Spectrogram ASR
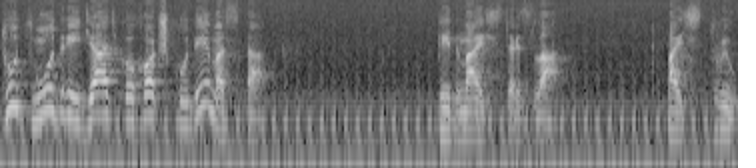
тут мудрий дядько хоч куди маста, підмайстер зла, пайстрюк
